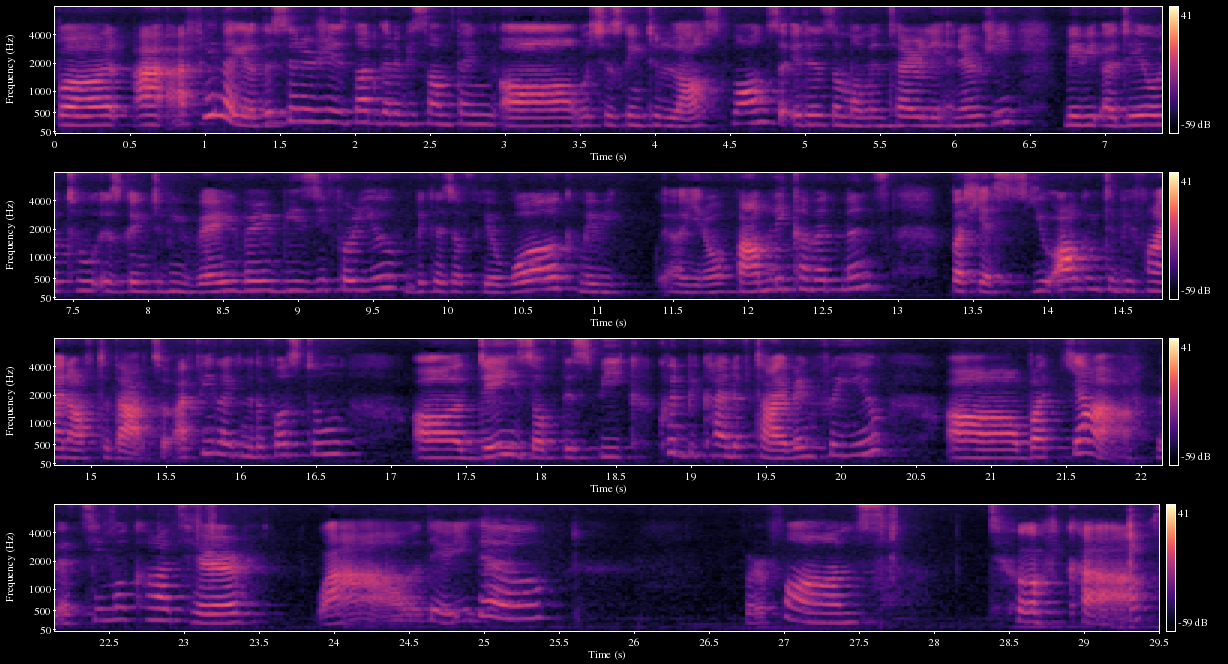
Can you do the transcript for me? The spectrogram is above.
But I, I feel like you know, this energy is not going to be something uh, which is going to last long. So it is a momentarily energy. Maybe a day or two is going to be very very busy for you because of your work. Maybe uh, you know family commitments but yes you are going to be fine after that so i feel like in the first two uh, days of this week could be kind of tiring for you. Uh, but yeah, let's see more cards here. Wow, there you go. Four of Wands, Two of Cups,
